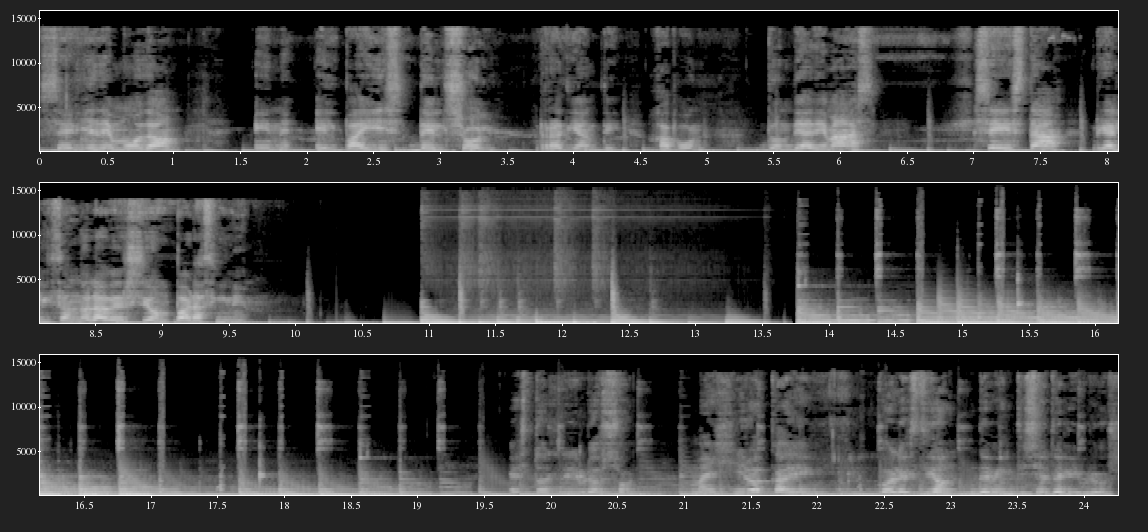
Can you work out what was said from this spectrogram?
Serie de moda en el país del sol radiante, Japón, donde además se está realizando la versión para cine. Estos libros son My Hero Academy, colección de 27 libros,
